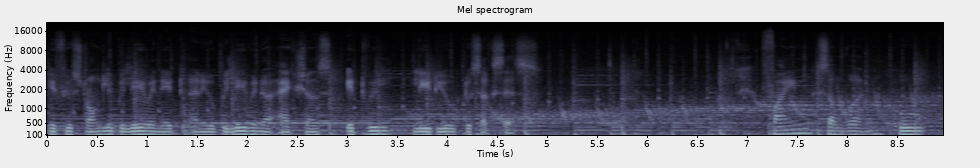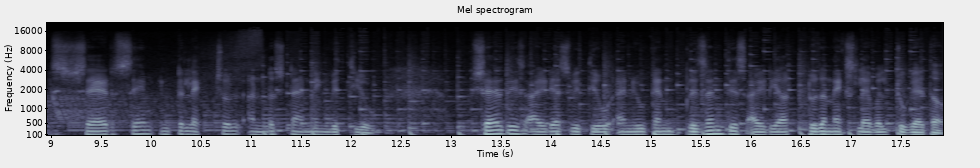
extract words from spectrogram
if you strongly believe in it and you believe in your actions it will lead you to success. Find someone who shares same intellectual understanding with you. Share these ideas with you and you can present this idea to the next level together.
